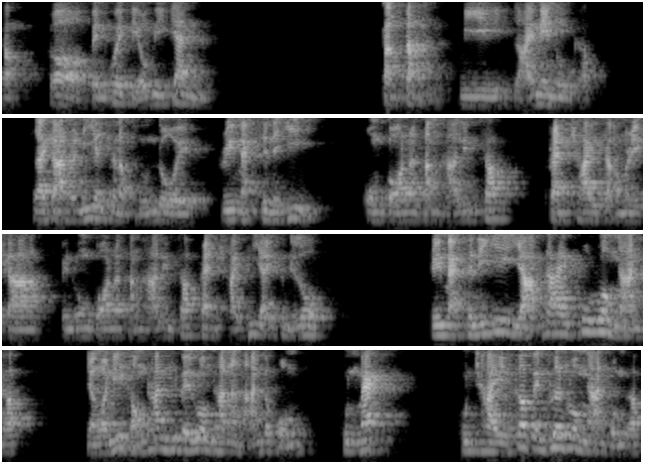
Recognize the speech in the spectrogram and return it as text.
ครับ ก็เป็นก๋วยเตี๋ยววีแกนต่างๆ มีหลายเมนูครับ รายการวันนี้ยังสนับสนุนโดย Remax Synergy องค์กรอสังหาริมทรัพย์ แฟรนไชส์จากอเมริกา เป็นองค์กรอสังหาริมทรัพย์แฟรนไชส์ที่ใหญ่สุดในโลก Remax Synergy อยากได้ผู้ร่วมงานครับ อย่างวันนี้สองท่านที่ไปร่วมทานอาหารกับผม คุณแม็กซ์คุณชัยก็เป็นเพื่อนร่วมงานผมครับ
